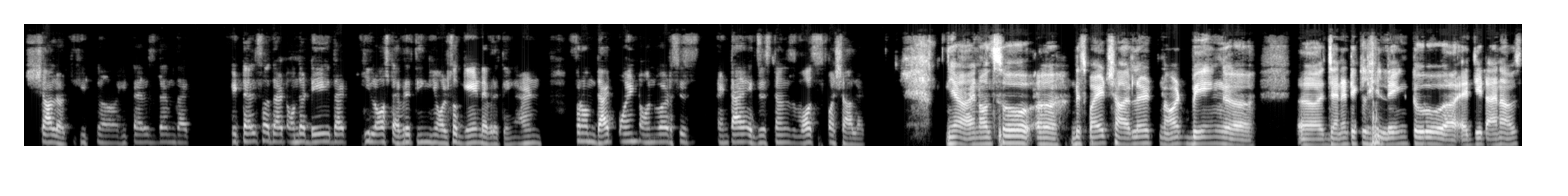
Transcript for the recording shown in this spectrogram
charlotte. He uh, he tells them that he tells her that on the day that he lost everything he also gained everything. And from that point onwards his entire existence was for charlotte Yeah, and also, uh, despite Charlotte not being uh, uh, genetically linked to uh, H.G. Tannhaus,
